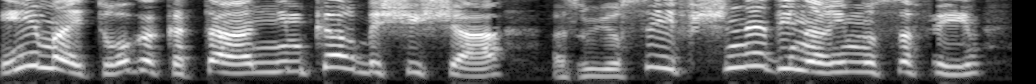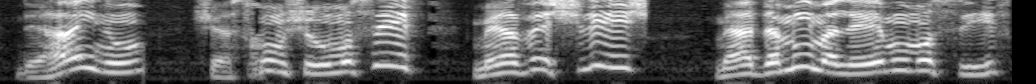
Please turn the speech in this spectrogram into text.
אם האתרוג הקטן נמכר בשישה, אז הוא יוסיף שני דינרים נוספים, דהיינו, שהסכום שהוא מוסיף מהווה שליש מהדמים עליהם הוא מוסיף,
